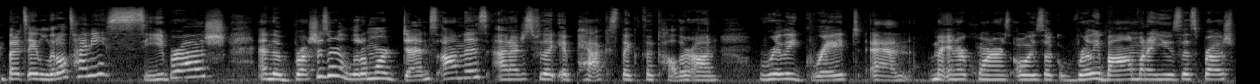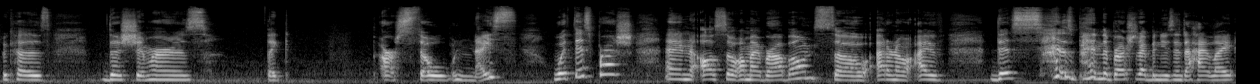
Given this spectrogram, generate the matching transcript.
but it's a little tiny C brush and the brushes are a little more dense on this and I just feel like it packs like the color on really great and my inner corners always look really bomb when I use this brush because the shimmers like are so nice with this brush and also on my brow bone so I don't know I've this has been the brush that I've been using to highlight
